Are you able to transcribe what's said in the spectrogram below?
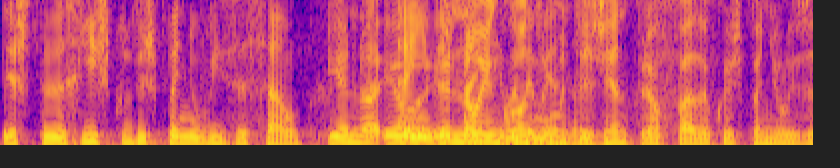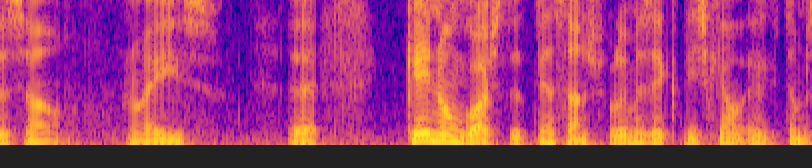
este risco de espanholização. Eu não, eu, eu não encontro muita gente preocupada com a espanholização. Não é isso. Quem não gosta de pensar nos problemas é que diz que, é, que, estamos,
